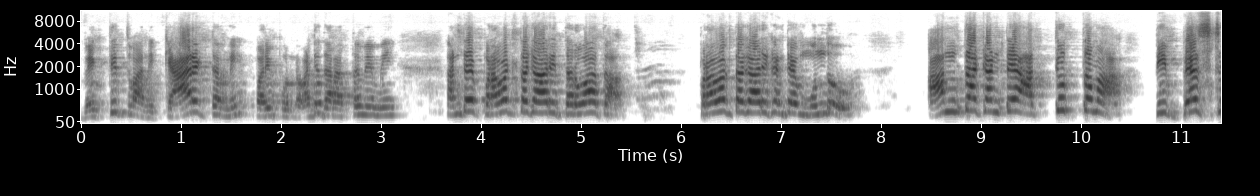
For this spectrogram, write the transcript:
వ్యక్తిత్వాన్ని క్యారెక్టర్ని పరిపూర్ణం. అంటే దాని అర్థం ఏమి? అంటే ప్రవక్త గారి తరువాత ప్రవక్త గారి కంటే ముందు అంతకంటే అత్యుత్తమ ది బెస్ట్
